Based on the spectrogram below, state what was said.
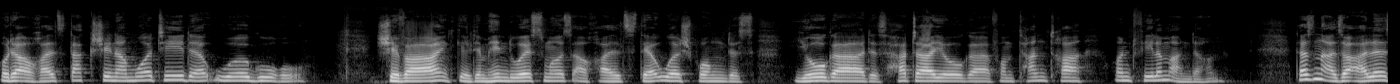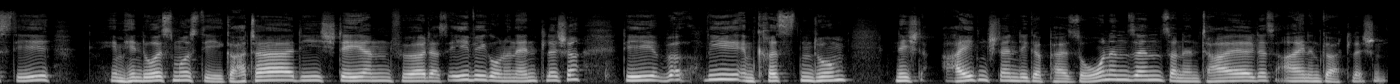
oder auch als Dakshinamurti, der Urguru. Shiva gilt im Hinduismus auch als der Ursprung des Yoga, des Hatha Yoga, vom Tantra und vielem anderen. Das sind also alles die im Hinduismus die Götter, die stehen für das Ewige und Unendliche, die wie im Christentum nicht eigenständige Personen sind, sondern Teil des einen Göttlichen.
